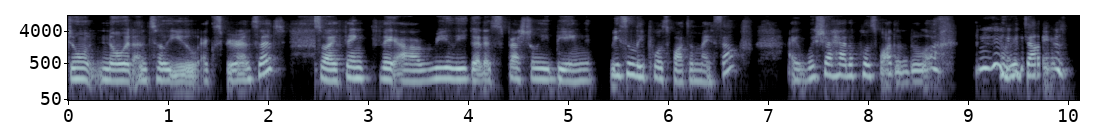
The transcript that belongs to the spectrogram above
don't know it until you experience it. So I think they are really good, especially being recently postpartum myself. I wish I had a postpartum doula. Let me tell you.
